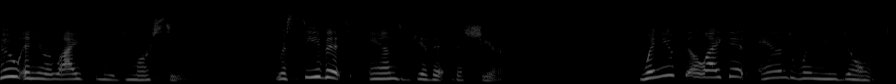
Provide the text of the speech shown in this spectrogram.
Who in your life needs mercy? Receive it and give it this year. When you feel like it and when you don't.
